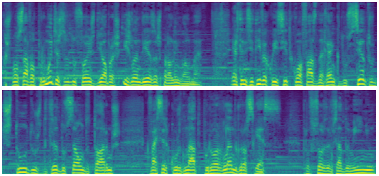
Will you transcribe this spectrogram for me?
responsável por muitas traduções de obras islandesas para a língua alemã. Esta iniciativa coincide com a fase de arranque do Centro de Estudos de Tradução de Tormes, que vai ser coordenado por Orlando Grossegues, professor da Universidade do Minho,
